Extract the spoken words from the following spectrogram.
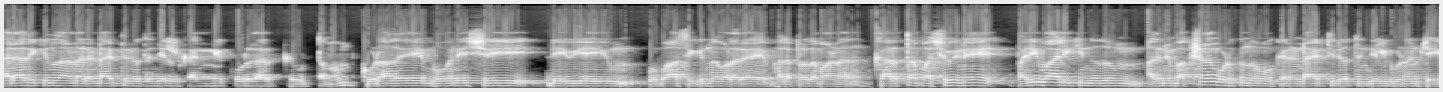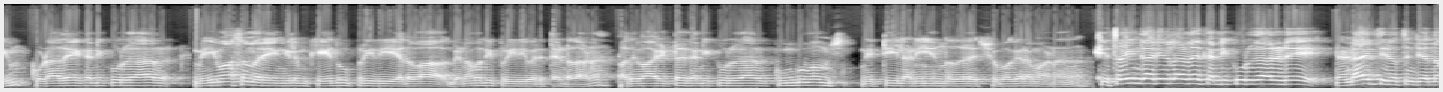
ആരാധിക്കുന്നതാണ് രണ്ടായിരത്തി ഇരുപത്തിയഞ്ചിൽ കന്നിക്കൂറുകാർക്ക് ഉത്തമം. കൂടാതെ ഭുവനേശ്വരി ദേവിയെയും ഉപാസിക്കുന്നത് വളരെ ഫലപ്രദമാണ്. കറുത്ത പശുവിനെ പരിപാലിക്കുന്നതും അതിന് ഭക്ഷണം കൊടുക്കുന്നതും ഒക്കെ രണ്ടായിരത്തി ഇരുപത്തിയഞ്ചിൽ ഗുണം ചെയ്യും. കൂടാതെ കന്നിക്കൂറുകാർ മെയ് മാസം വരെയെങ്കിലും കേതു പ്രീതി അഥവാ ഗണപതി പ്രീതി വരുത്തേണ്ടതാണ്. പതിവായിട്ട് കന്നിക്കൂറുകാർ കുങ്കുമം നെറ്റിയിൽ അണിയുന്നത് ശുഭകരമാണ്. ഇത്രയും കാര്യങ്ങളാണ് കന്നിക്കൂറുകാരുടെ രണ്ടായിരത്തി ഇരുപത്തിയഞ്ച് എന്ന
